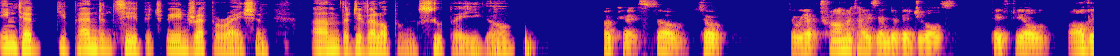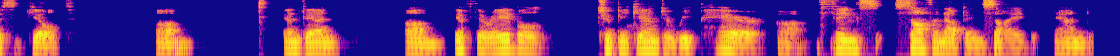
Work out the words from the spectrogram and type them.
interdependency between reparation and the developing superego. Okay, so so so we have traumatized individuals. They feel all this guilt, um, and then um, if they're able to begin to repair, uh, things soften up inside, and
